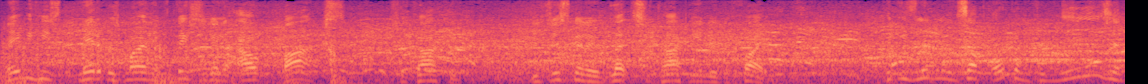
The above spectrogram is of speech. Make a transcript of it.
Maybe he's made up his mind that he thinks he's going to outbox Satake. He's just going to let Satake into the fight. I think he's leaving himself open for knees and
